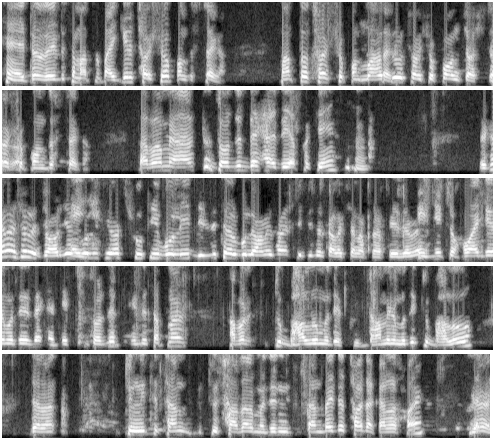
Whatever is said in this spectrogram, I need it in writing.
হ্যাঁ এটা রেট হচ্ছে মাত্র পাইকারি ছয়শো পঞ্চাশ টাকা। মাত্র ছয়শো পঞ্চাশ মাত্র ছয়শো পঞ্চাশ টাকা। ছয়শো পঞ্চাশ টাকা। তারপর আমি আরেকটা জর্জেট দেখাই দিই আপনাকে। হুম। এখানে আসলে জর্জেট। বলি কিংবা সুতি বলি ডিজিটাল বলি অনেক ধরনের থ্রি পিসের কালেকশন আপনারা পেয়ে যাবেন। এই যে একটু হোয়াইট এর মধ্যে দিই একটু জর্জেট এটা আপনার আবার একটু ভালোর মধ্যে একটু দামের মধ্যে একটু ভালো। যারা একটু নিতে চান একটু সাদার মধ্যে নিতে চান বা এটা ছয়টা কালার হয় হ্যাঁ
